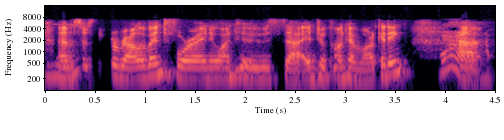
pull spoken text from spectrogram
Um, mm-hmm. Um, so super relevant for anyone who's uh, into content marketing. Yeah. Um,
